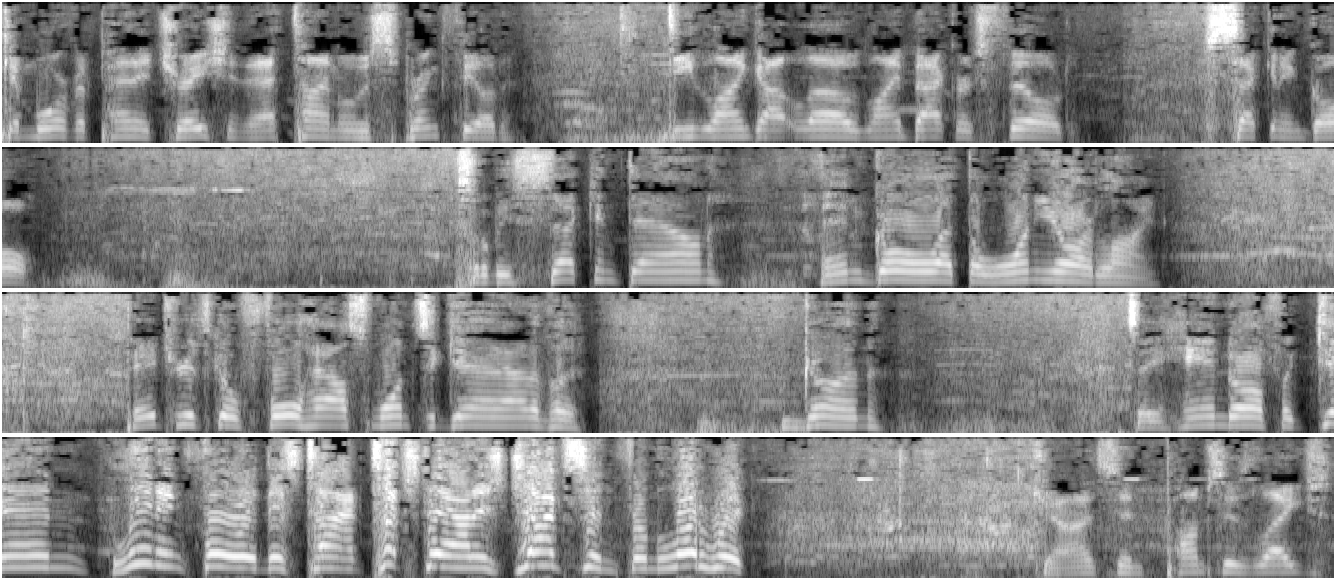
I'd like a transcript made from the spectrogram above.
Get more of a penetration. That time it was Springfield. D line got low. Linebackers filled. Second and goal. So it'll be second down and goal at the one yard line. Patriots go full house once again out of a gun. It's a handoff again. Leaning forward this time. Touchdown is Johnson from Ludwig. Johnson pumps his legs,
